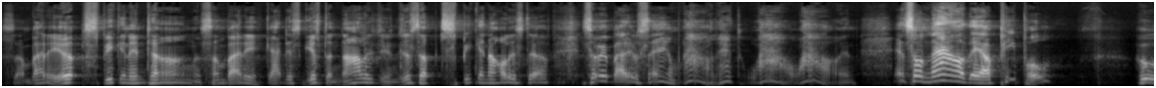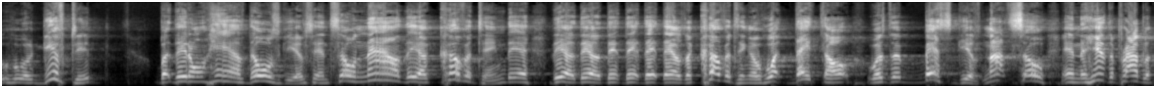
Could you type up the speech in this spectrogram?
Somebody up speaking in tongues, somebody got this gift of knowledge and just up speaking all this stuff. So everybody was saying, wow, that's wow, wow. And, and so now there are people who, who are gifted, but they don't have those gifts. And so now they are coveting, they're, they're, they're, they they there's a coveting of what they thought was the best gift. Not so, and here's the problem,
